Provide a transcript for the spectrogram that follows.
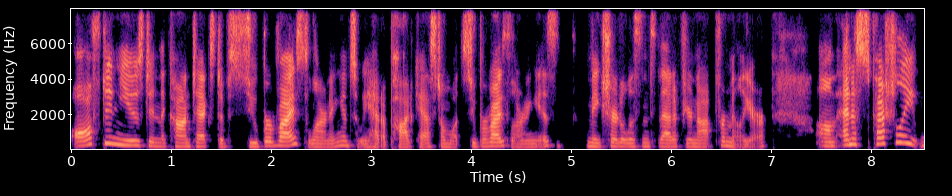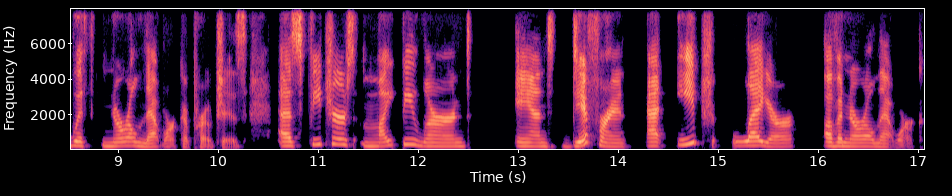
often used in the context of supervised learning. And so we had a podcast on what supervised learning is. Make sure to listen to that if you're not familiar. Um, and especially with neural network approaches, as features might be learned and different at each layer of a neural network.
